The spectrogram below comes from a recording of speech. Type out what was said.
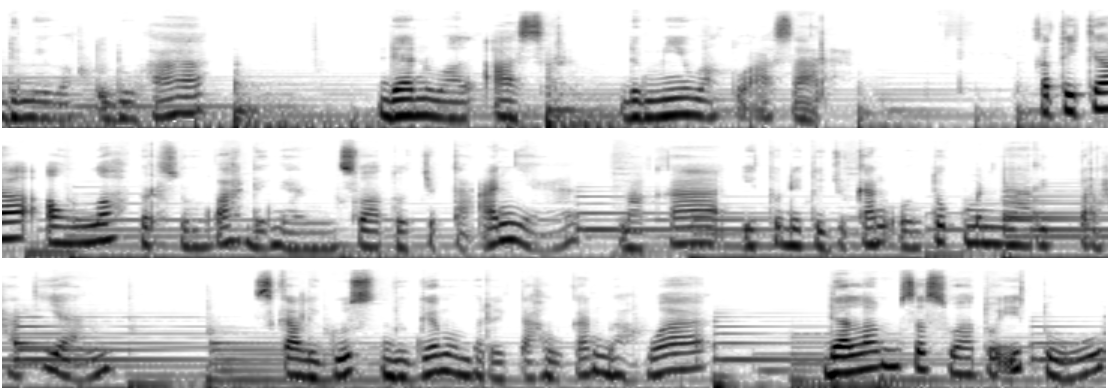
demi waktu duha, dan wal asr demi waktu asar. Ketika Allah bersumpah dengan suatu ciptaannya, maka itu ditujukan untuk menarik perhatian sekaligus juga memberitahukan bahwa dalam sesuatu itu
